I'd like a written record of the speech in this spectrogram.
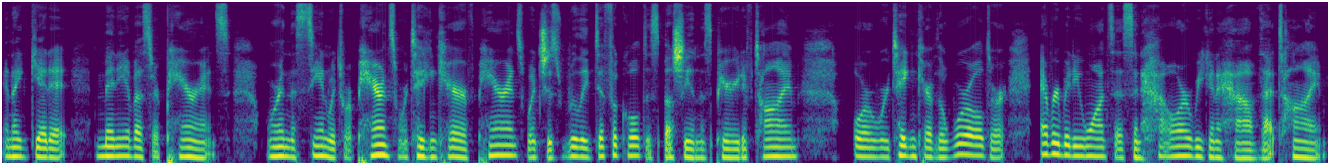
And I get it. Many of us are parents. We're in the sandwich. We're parents and we're taking care of parents, which is really difficult, especially in this period of time. Or we're taking care of the world, or everybody wants us. And how are we going to have that time?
